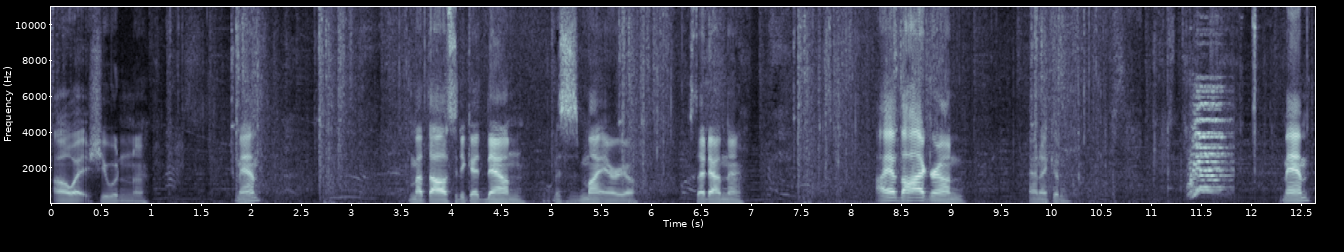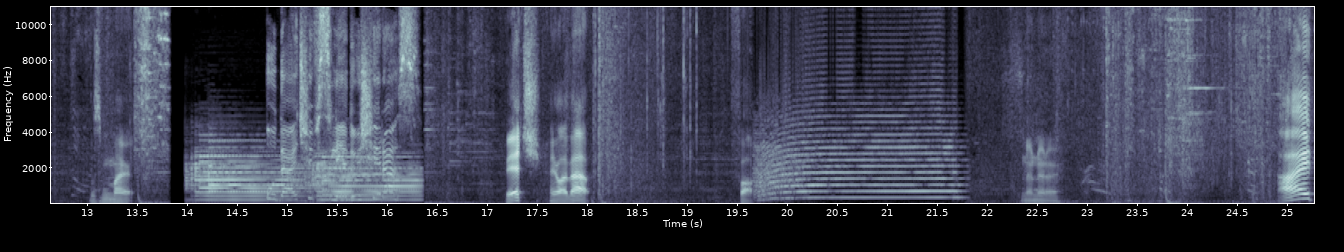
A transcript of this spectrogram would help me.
Oh wait, she wouldn't know. Ma'am? I'm about to ask you to get down. This is my area. Stay down there. I have the high ground, Anakin. Ma'am, this is my... Удачи в следующий раз. Bitch, how you like that? Fuck. No, no, no. I...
